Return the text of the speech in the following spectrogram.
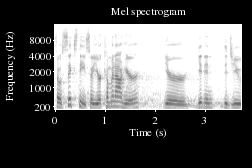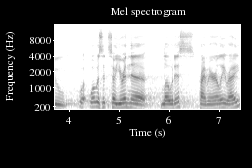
so 16. So you're coming out here. You're getting in. Did you? What, what was it? So you're in the Lotus primarily, right?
